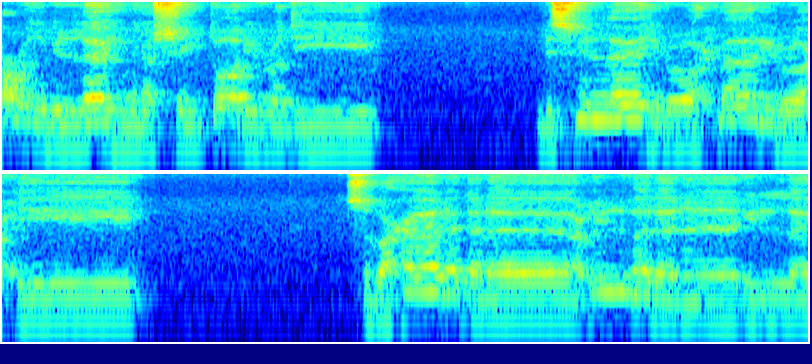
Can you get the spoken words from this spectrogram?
أعوذ بالله من الشيطان الرجيم بسم الله الرحمن الرحيم سبحانك لا علم لنا إلا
